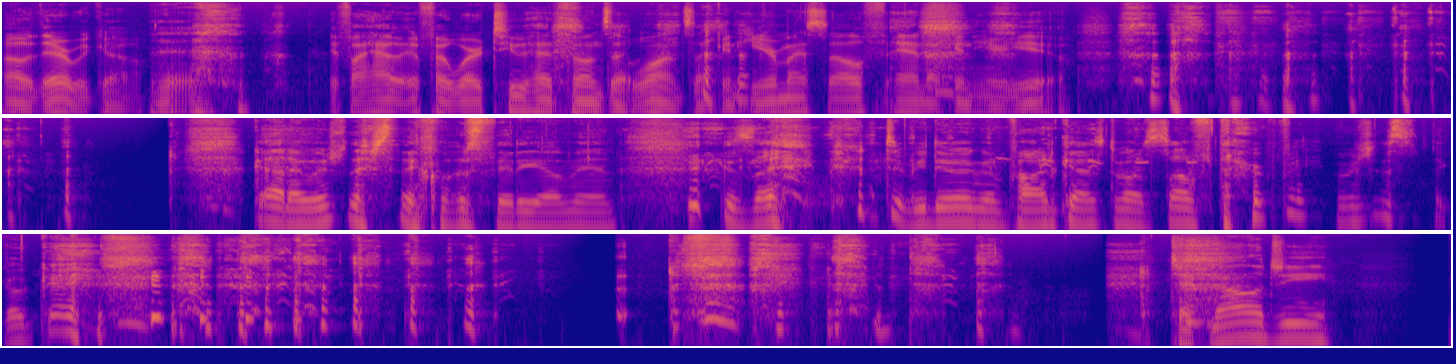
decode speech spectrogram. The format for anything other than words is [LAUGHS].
Oh, there we go. [LAUGHS] If I have if I wear two headphones at once, I can hear myself and I can hear you. [LAUGHS] God, I wish this thing was video, man. Because I [LAUGHS] like to be doing a podcast about self therapy was just like okay. Technology,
